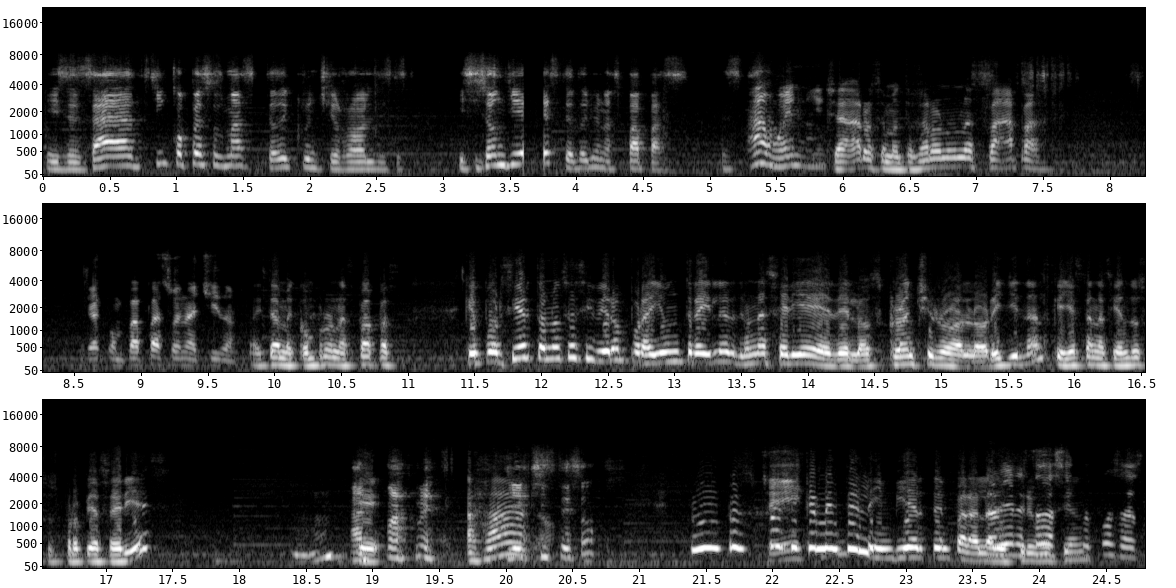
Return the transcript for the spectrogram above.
Y dices, ah, cinco pesos más te doy Crunchyroll. Dices, y si son 10, te doy unas papas. Ah, bueno. Charro, se me antojaron unas papas. Ya con papas suena chido. Ahorita me compro unas papas. Que por cierto, no sé si vieron por ahí un trailer de una serie de los Crunchyroll Originals que ya están haciendo sus propias series. Ah, ajá. existe eso? Mm, pues básicamente le invierten para la distribución. cosas,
